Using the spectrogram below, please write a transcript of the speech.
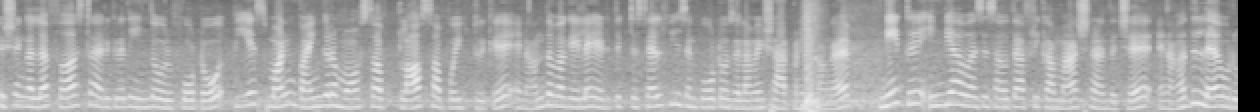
விஷயங்களில் ஃபர்ஸ்ட்டாக இருக்கிறது இந்த ஒரு ஃபோட்டோ பிஎஸ் ஒன் பயங்கர மாஸாக கிளாஸாக போயிட்டுருக்கு. அண்ட் அந்த வகையில் எடுத்துக்கிட்டு செல்ஃபீஸ் அண்ட் ஃபோட்டோஸ் எல்லாமே ஷேர் பண்ணியிருக்காங்க. நேற்று India versus South Africa match நடந்துச்சு. அண்ட் அதில் ஒரு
